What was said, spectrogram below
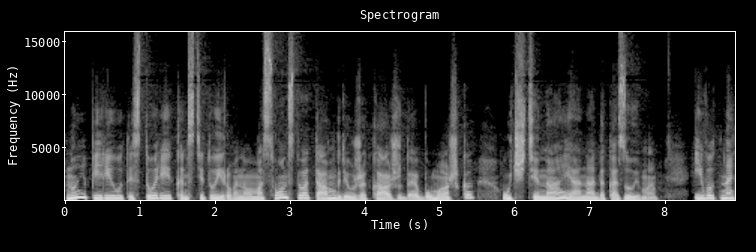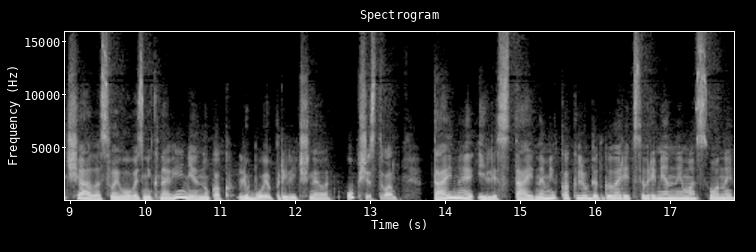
ну и период истории конституированного масонства, там, где уже каждая бумажка учтена и она доказуема. И вот начало своего возникновения, ну, как любое приличное общество, тайное или с тайнами, как любят говорить современные масоны,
